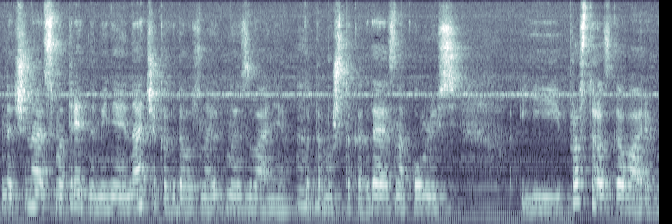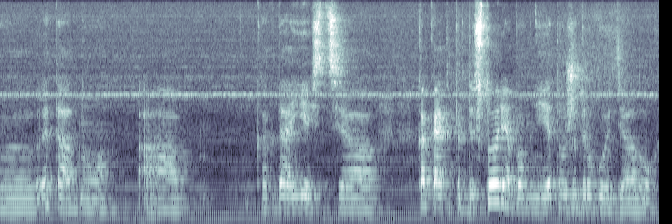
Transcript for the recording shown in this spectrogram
начинают смотреть на меня иначе, когда узнают мое звание. Mm-hmm. Потому что когда я знакомлюсь и просто разговариваю, это одно. А когда есть э, какая-то предыстория обо мне, это уже другой диалог.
